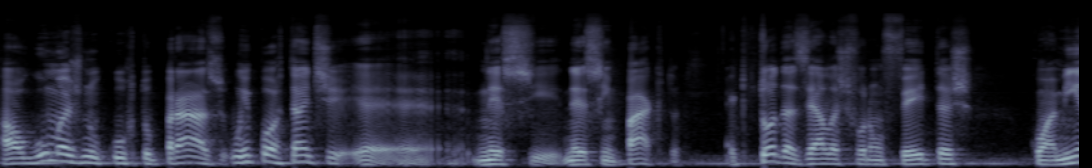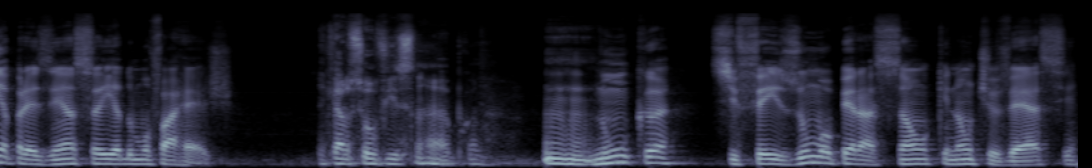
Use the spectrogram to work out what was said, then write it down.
algumas no curto prazo. O importante é, nesse, nesse impacto é que todas elas foram feitas com a minha presença e a do Mufarrege. Eu quero ser o vice na época. Né? Nunca se fez uma operação que não tivesse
